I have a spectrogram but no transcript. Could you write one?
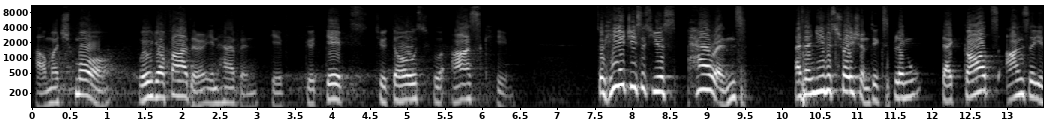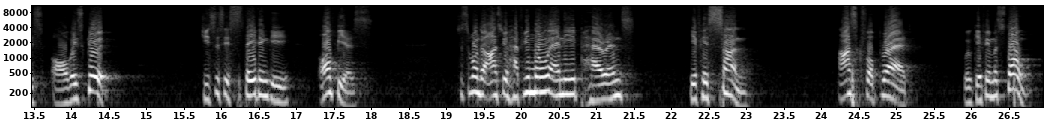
how much more will your Father in heaven give good gifts to those who ask him? So here Jesus used parents as an illustration to explain that God's answer is always good. Jesus is stating the obvious. Just want to ask you, have you known any parents if his son asks for bread, will give him a stone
